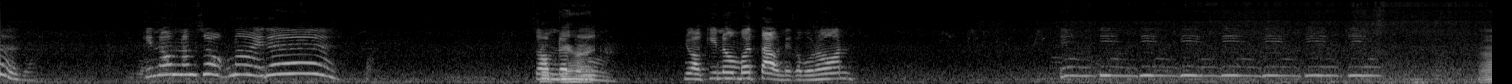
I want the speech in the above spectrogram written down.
อกินนมน้ำโชคหน่อยเด้อซ้อมได้อบ่ลุงอยู่ว่ากินนมเบิดเต่าเนี่ยก็บ่นอนดิ้งดิ้งดิ้งดิ้งดิ้งดิ้งดิ้งดิ้งอ่า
